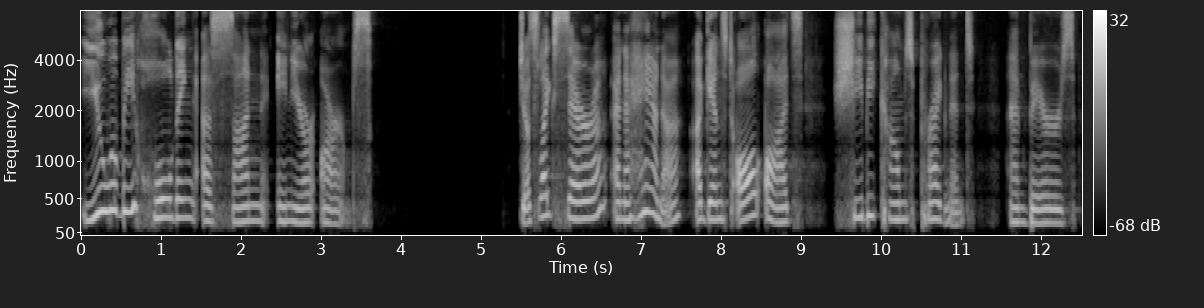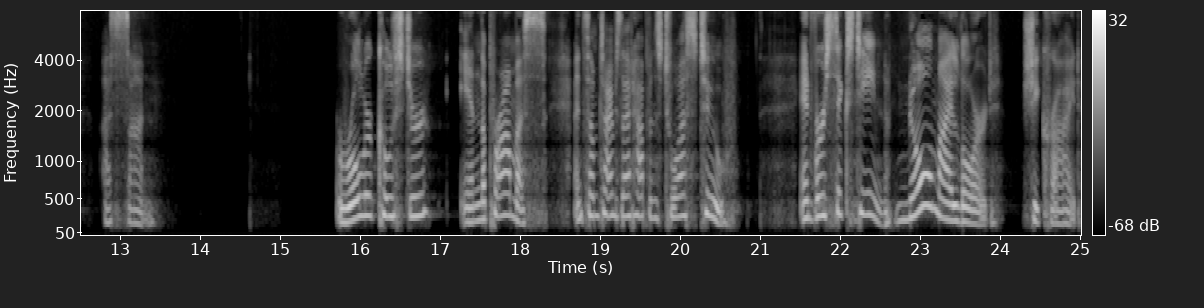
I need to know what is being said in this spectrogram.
you will be holding a son in your arms. Just like Sarah and Hannah, against all odds, she becomes pregnant and bears a son. Roller coaster in the promise. And sometimes that happens to us too. In verse 16, No, my Lord, she cried,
